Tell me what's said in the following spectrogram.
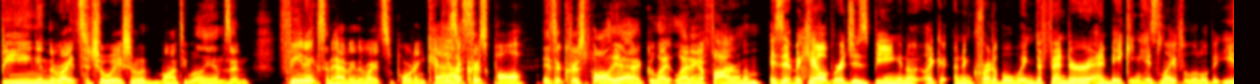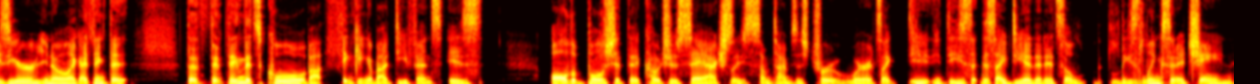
being in the right situation with Monty Williams and Phoenix and having the right supporting cast? Is it Chris Paul? Is it Chris Paul? Yeah, light, lighting a fire on him. Is it Mikal Bridges being an, like an incredible wing defender and making his life a little bit easier? You know, like I think that the the thing that's cool about thinking about defense is all the bullshit that coaches say actually sometimes is true. Where it's like these this idea that it's a these links in a chain,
